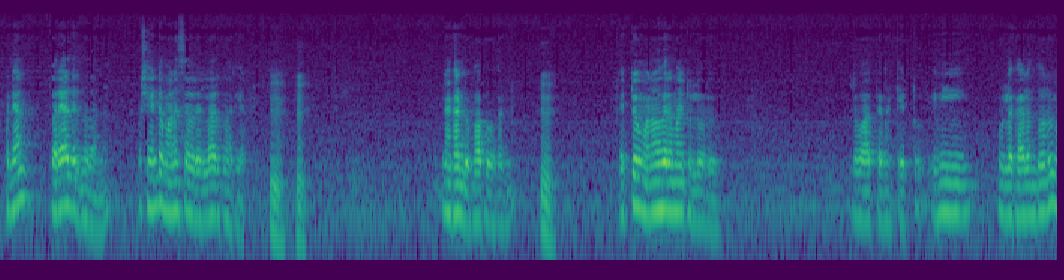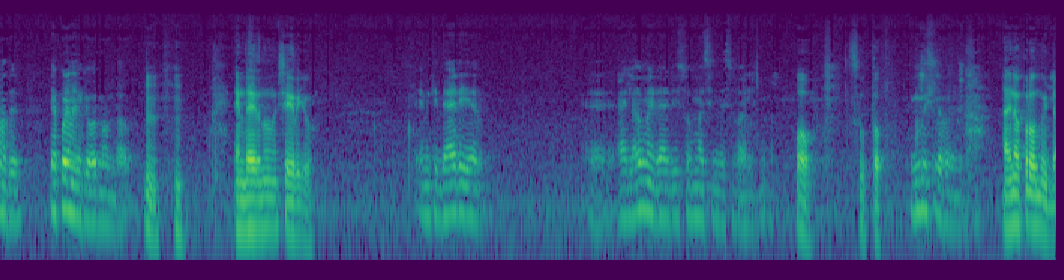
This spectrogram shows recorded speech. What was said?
അപ്പൊ ഞാൻ പറയാതിരുന്നതാണ് പക്ഷെ എന്റെ മനസ്സ് അവരെല്ലാവർക്കും അറിയാം. ഞാൻ കണ്ടു പാപ്പ കണ്ടു. ഏറ്റവും മനോഹരമായിട്ടുള്ള ഒരു ഒരു വാർത്ത ഞാൻ കേട്ടു ഇനി ഉള്ള കാലം തോറും അത് എപ്പോഴും എനിക്ക് ഓർമ്മ ഉണ്ടാവും. എന്തായിരുന്നു ഷെയർ ചെയ്യൂ എനിക്ക് daddy I love my daddy so much in this world ഓ സൂപ്പർ. ഇംഗ്ലീഷിൽ പറഞ്ഞു അതിനപ്പുറം ഒന്നുമില്ല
